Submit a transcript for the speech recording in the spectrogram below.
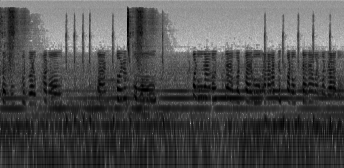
2907 Travel, and I have the 27 was my.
